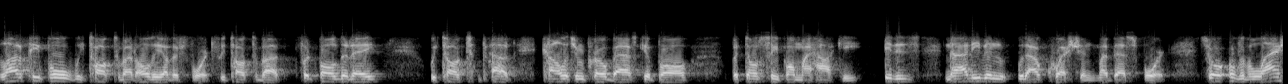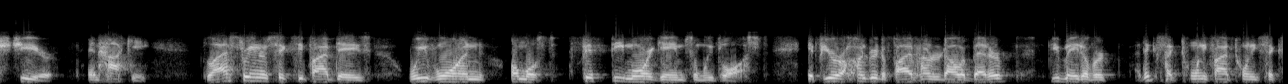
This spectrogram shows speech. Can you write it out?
A lot of people, we talked about all the other sports. We talked about football today. We talked about college and pro basketball, but don't sleep on my hockey. It is not even without question my best sport. So over the last year in hockey, the last 365 days, we've won almost 50 more games than we've lost. If you're a hundred to five hundred dollar better, you've made over I think it's like twenty five, twenty six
